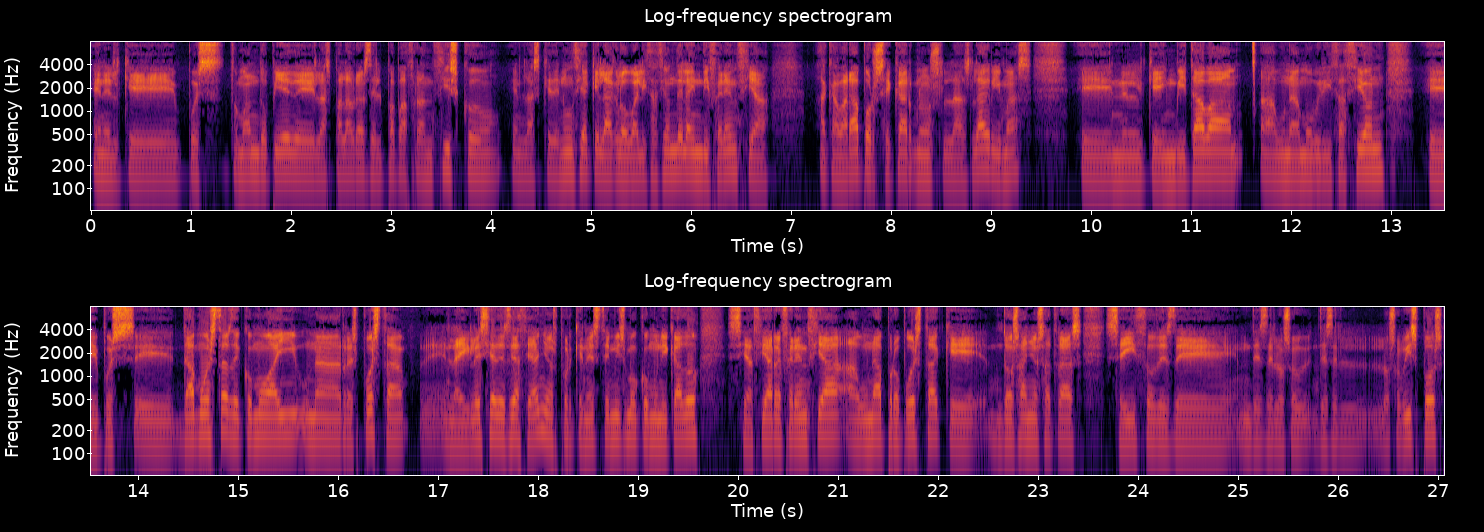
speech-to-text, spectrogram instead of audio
en el que, pues, tomando pie de las palabras del Papa Francisco, en las que denuncia que la globalización de la indiferencia acabará por secarnos las lágrimas, eh, en el que invitaba a una movilización, eh, pues eh, da muestras de cómo hay una respuesta en la Iglesia desde hace años, porque en este mismo comunicado se hacía referencia a una propuesta que dos años atrás se hizo desde, desde, los, desde los obispos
